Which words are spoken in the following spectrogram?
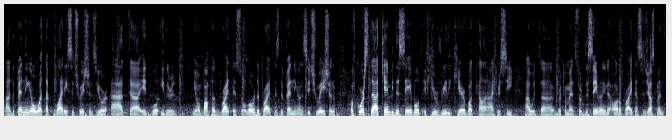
Uh, depending on what type of lighting situations you're at, uh, it will either you know bump up brightness or lower the brightness depending on the situation. Of course, that can be disabled if you really care about color accuracy. I would uh, recommend sort of disabling the auto brightness adjustment,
